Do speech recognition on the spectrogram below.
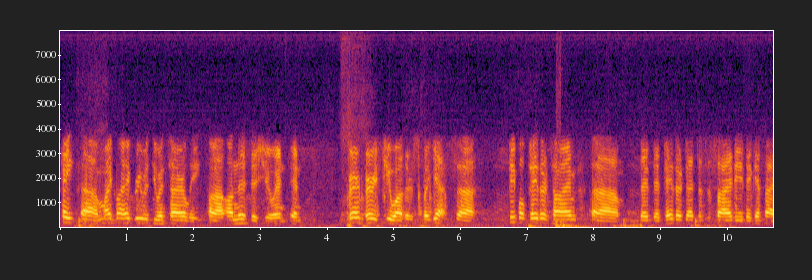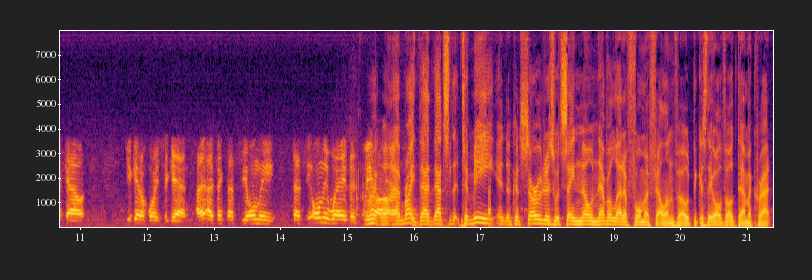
hey, uh, Michael, I agree with you entirely uh, on this issue and, and very, very few others. But yes, uh, people pay their time, um, they, they pay their debt to society, they get back out, you get a voice again. I, I think that's the only that's the only way that we right, are. Well, I'm right. That that's the, to me. The conservatives would say no, never let a former felon vote because they all vote Democrat.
